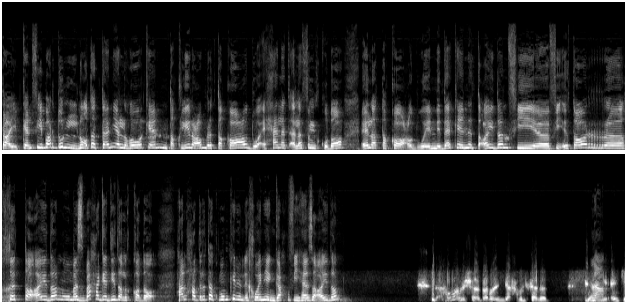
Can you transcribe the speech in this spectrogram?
طيب كان في برضو النقطة التانية اللي هو كان تقليل عمر التقاعد وإحالة آلاف القضاة إلى التقاعد وإن ده كانت أيضا في في إطار خطة أيضا ومذبحة جديدة للقضاء هل حضرتك ممكن الإخوان ينجحوا في هذا أيضا؟ لا هم مش هيقدروا ينجحوا لسبب يعني نعم. انت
